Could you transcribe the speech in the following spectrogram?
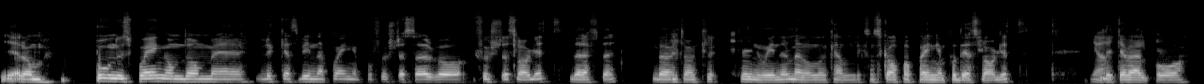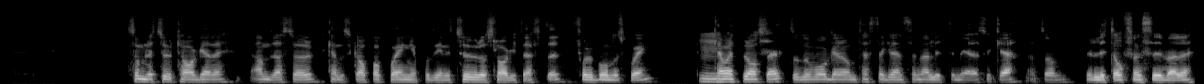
ge dem bonuspoäng om de eh, lyckas vinna poängen på första serve och första slaget därefter. Behöver inte vara en clean winner, men om de kan liksom skapa poängen på det slaget. Ja. Likaväl på som returtagare, andra serv, kan du skapa poängen på din retur och slaget efter, får du bonuspoäng. Mm. kan vara ett bra sätt och då vågar de testa gränserna lite mer tycker jag. Att de är lite offensivare,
